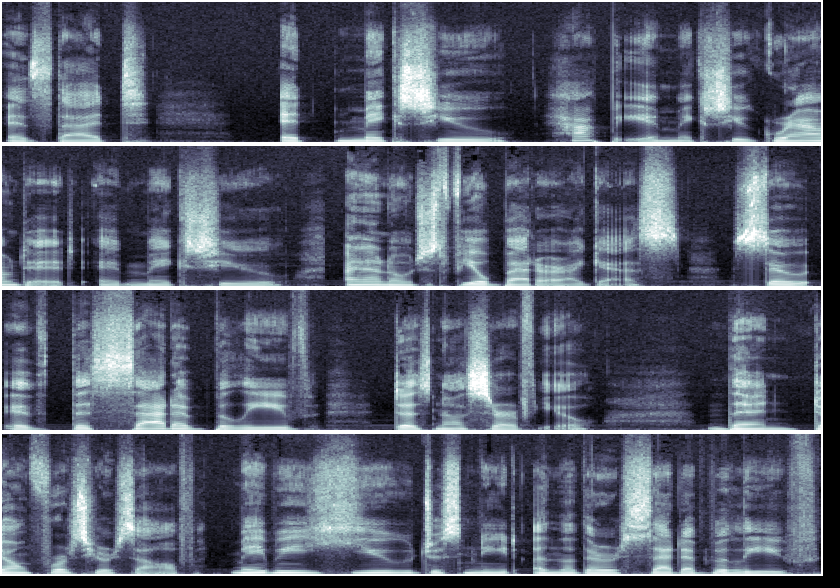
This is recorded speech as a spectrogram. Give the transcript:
is that it makes you happy, it makes you grounded, it makes you, I don't know, just feel better, I guess. So if this set of belief does not serve you, then don't force yourself. Maybe you just need another set of belief.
